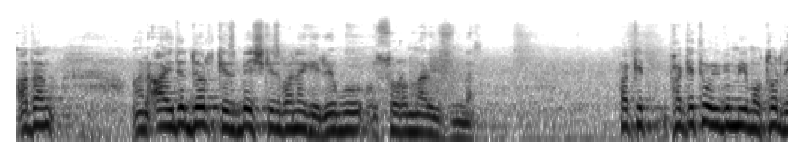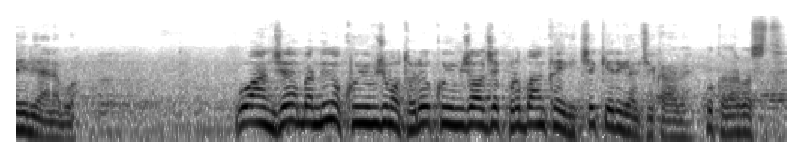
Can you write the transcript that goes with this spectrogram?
Adam hani ayda 4 kez 5 kez bana geliyor bu sorunlar yüzünden. Paket, pakete uygun bir motor değil yani bu. Bu anca ben dedim kuyumcu motoru. Kuyumcu alacak bunu bankaya gidecek geri gelecek abi. Bu kadar basit.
